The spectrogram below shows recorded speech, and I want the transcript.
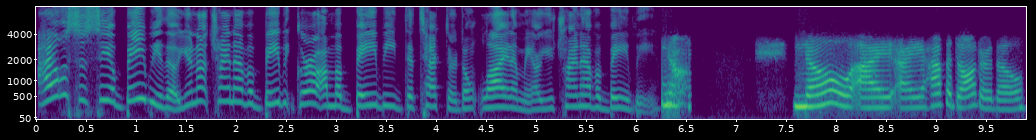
I also see a baby though. You're not trying to have a baby, girl. I'm a baby detector. Don't lie to me. Are you trying to have a baby? No, no, I I have a daughter though.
